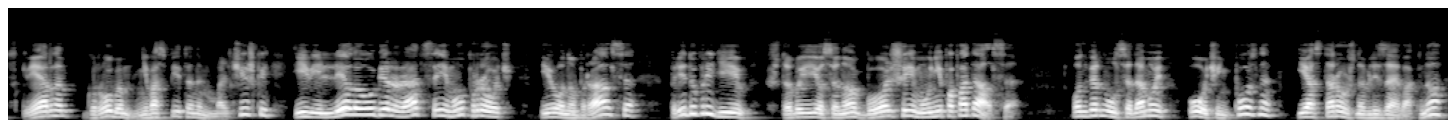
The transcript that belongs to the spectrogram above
скверным, грубым, невоспитанным мальчишкой и велела убираться ему прочь, и он убрался, предупредив, чтобы ее сынок больше ему не попадался. Он вернулся домой очень поздно и, осторожно влезая в окно,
